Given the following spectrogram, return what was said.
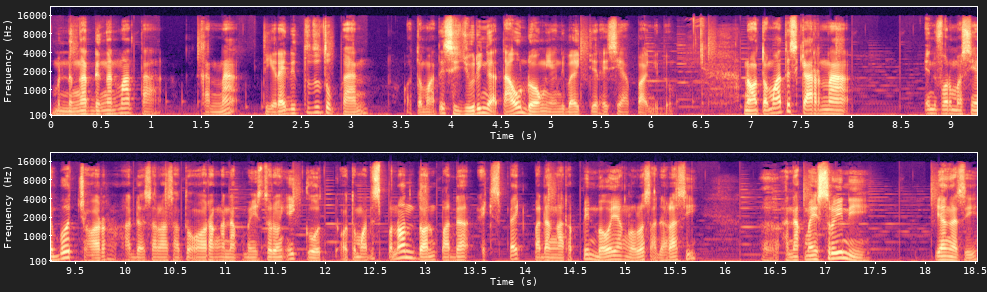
mendengar dengan mata karena tirai ditutup kan otomatis si juri nggak tahu dong yang dibalik tirai siapa gitu nah otomatis karena informasinya bocor, ada salah satu orang anak maestro yang ikut, otomatis penonton pada expect, pada ngarepin bahwa yang lolos adalah si uh, anak maestro ini. Ya nggak sih?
